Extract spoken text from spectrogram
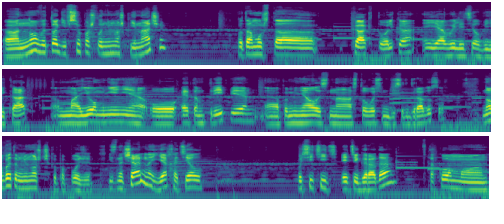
Но в итоге все пошло немножко иначе потому что как только я вылетел в Якат, мое мнение о этом трипе э, поменялось на 180 градусов, но об этом немножечко попозже. Изначально я хотел посетить эти города в таком э,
